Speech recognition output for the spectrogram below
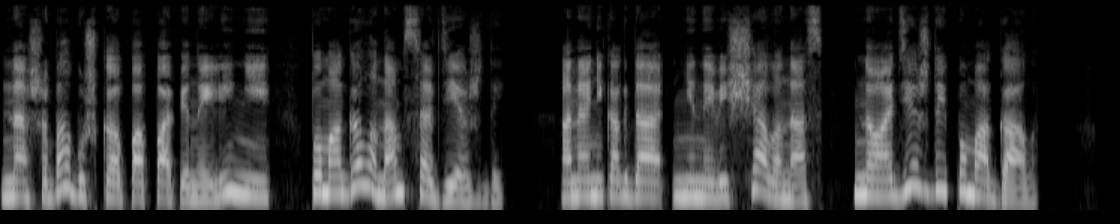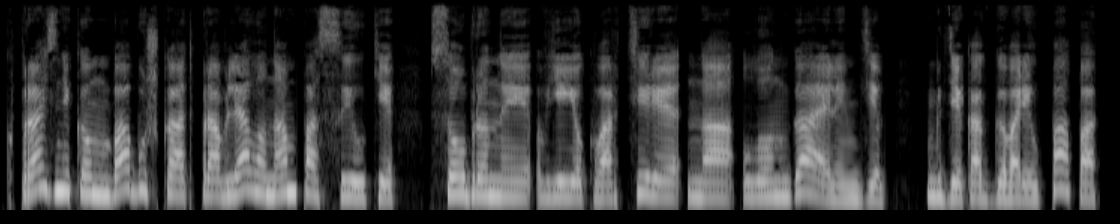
Наша бабушка по папиной линии помогала нам с одеждой. Она никогда не навещала нас, но одеждой помогала. К праздникам бабушка отправляла нам посылки, собранные в ее квартире на Лонг-Айленде, где, как говорил папа,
